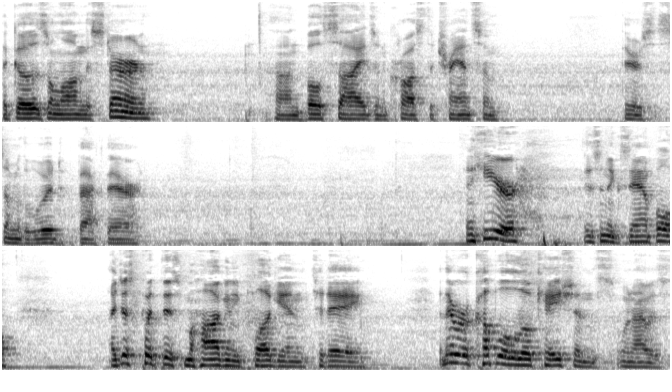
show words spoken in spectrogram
that goes along the stern on both sides and across the transom. There's some of the wood back there. And here is an example. I just put this mahogany plug in today, and there were a couple of locations when I was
